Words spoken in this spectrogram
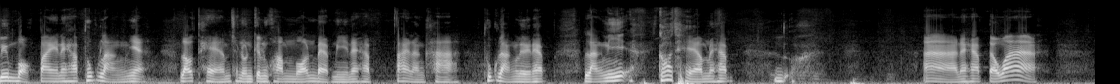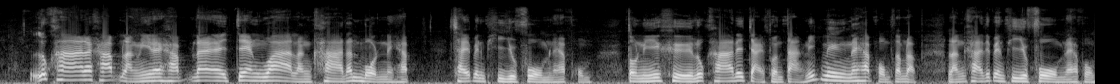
ลืมบอกไปนะครับ ทุกหลังเนี่ยเราแถมฉนวนกันความร้อนแบบนี้นะครับ ใต้หลังคาทุกหลังเลยนะครับ หลังนี้ก็แถมนะครับ อ่านะครับ แต่ว่าลูกค้านะครับหลังนี้นะครับได้แจ้งว่าหลังคาด้านบนนะครับ ใช้เป็น PU foam นะครับผม ตรงนี้คือลูกค้าได้จ่ายส่วนต่างนิดนึงนะครับ ผมสำหรับหลังคาที่เป็น PU foam นะครับผม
